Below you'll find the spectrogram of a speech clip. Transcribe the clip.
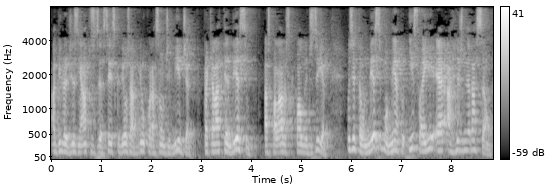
a Bíblia diz em Atos 16 que Deus abriu o coração de Lídia para que ela atendesse às palavras que Paulo dizia. Pois então, nesse momento, isso aí é a regeneração.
